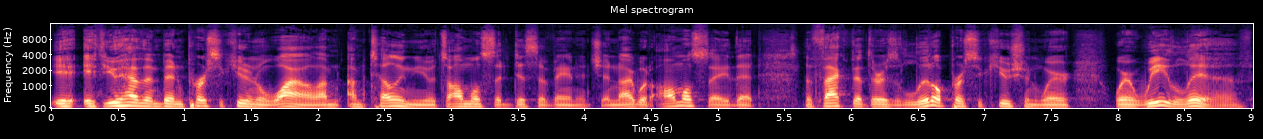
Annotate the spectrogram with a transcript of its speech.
If you haven't been persecuted in a while, I'm, I'm telling you, it's almost a disadvantage. And I would almost say that the fact that there's little persecution where, where we live,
